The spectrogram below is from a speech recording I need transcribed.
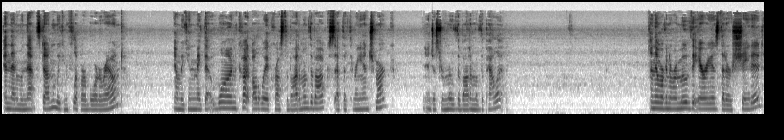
And then when that's done, we can flip our board around and we can make that one cut all the way across the bottom of the box at the three inch mark and just remove the bottom of the pallet. And then we're going to remove the areas that are shaded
